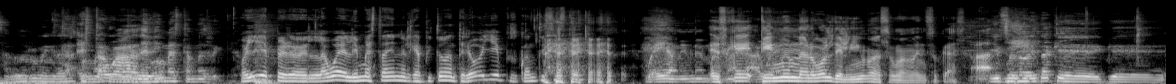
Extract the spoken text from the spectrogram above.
Saludos, Rubén, gracias por Esta agua de Lima está más rica. Oye, pero el agua de Lima está en el capítulo anterior. Oye, pues ¿cuánto hiciste? Güey, a mí me Es que tiene un árbol de lima su mamá en su casa. Ah, Y pues sí. ahorita que, que,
